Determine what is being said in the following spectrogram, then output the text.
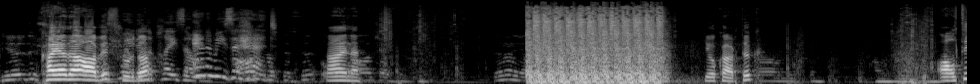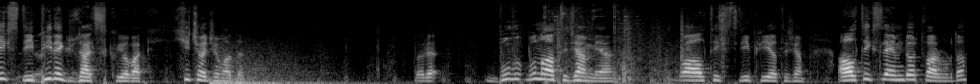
Diğeri de şu Kayada abi This way to şurada. the play zone. Enemies ağaç ahead. arkası. o Aynen. ağaç arkası. Değil mi? Ya. Yok artık. Tamam bitti. 6x DP de güzel sıkıyor bak. Hiç acımadı. Böyle bu bunu atacağım ya. Bu 6x DP'yi atacağım. 6x ile M4 var burada.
